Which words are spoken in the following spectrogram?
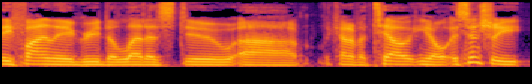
They finally agreed to let us do uh, kind of a tell, you know, essentially,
